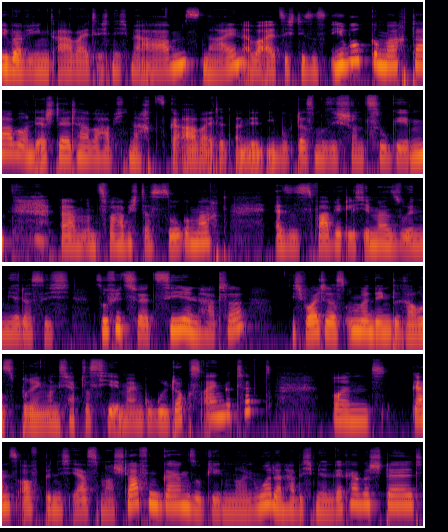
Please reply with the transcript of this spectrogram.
Überwiegend arbeite ich nicht mehr abends, nein, aber als ich dieses E-Book gemacht habe und erstellt habe, habe ich nachts gearbeitet an dem E-Book, das muss ich schon zugeben. Ähm, und zwar habe ich das so gemacht, also es war wirklich immer so in mir, dass ich so viel zu erzählen hatte. Ich wollte das unbedingt rausbringen und ich habe das hier in meinen Google Docs eingetippt und ganz oft bin ich erstmal schlafen gegangen, so gegen 9 Uhr, dann habe ich mir einen Wecker gestellt,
